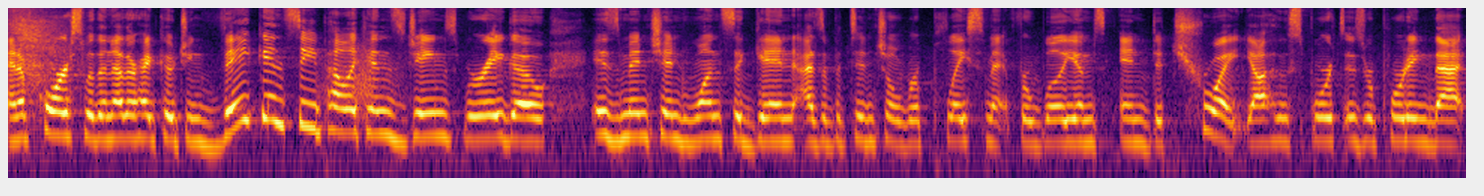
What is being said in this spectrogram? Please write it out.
And of course, with another head coaching vacancy, Pelicans James Borrego is mentioned once again as a potential replacement for Williams in Detroit. Yahoo Sports is reporting that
